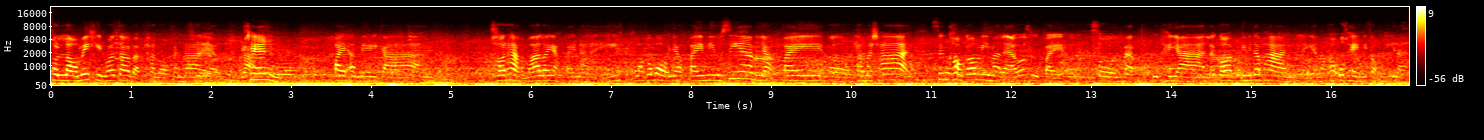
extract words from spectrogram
คนเราไม่คิดว่าจะแบบทะเลาะกันได้อะเช่นไปอเมริกา เขาถามว่าเราอยากไปไหน เราก็บอกอยากไปมิวเซียม อยากไปเอ่อธรรมชาติ ซึ่งเขาก็มีมาแล้วก็คือไปเอ่อโซนแบบอุทยานแล้วก็พิพิธภัณฑ์อะไรเงี้ยเราก็โอเคมีสองที่แล้ว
